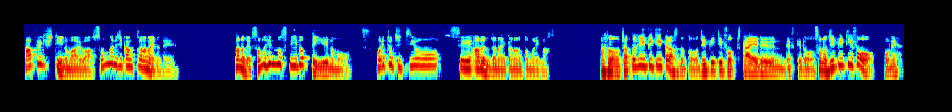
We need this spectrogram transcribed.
パープレキシティの場合はそんなに時間かからないので、なので、その辺のスピードっていうのも、割と実用性あるんじゃないかなと思います。あの、チャット GPT プラスだと GPT-4 使えるんですけど、その GPT-4 をね、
